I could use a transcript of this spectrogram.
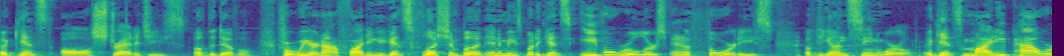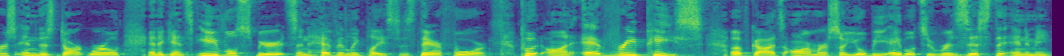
against all strategies of the devil. For we are not fighting against flesh and blood enemies, but against evil rulers and authorities of the unseen world, against mighty powers in this dark world, and against evil spirits in heavenly places. Therefore, put on every piece of God's armor so you'll be able to resist the enemy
